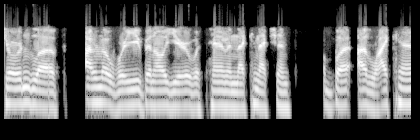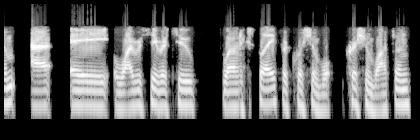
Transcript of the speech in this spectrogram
Jordan Love. I don't know where you've been all year with him and that connection, but I like him at a wide receiver two flex play for Christian Christian Watson.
